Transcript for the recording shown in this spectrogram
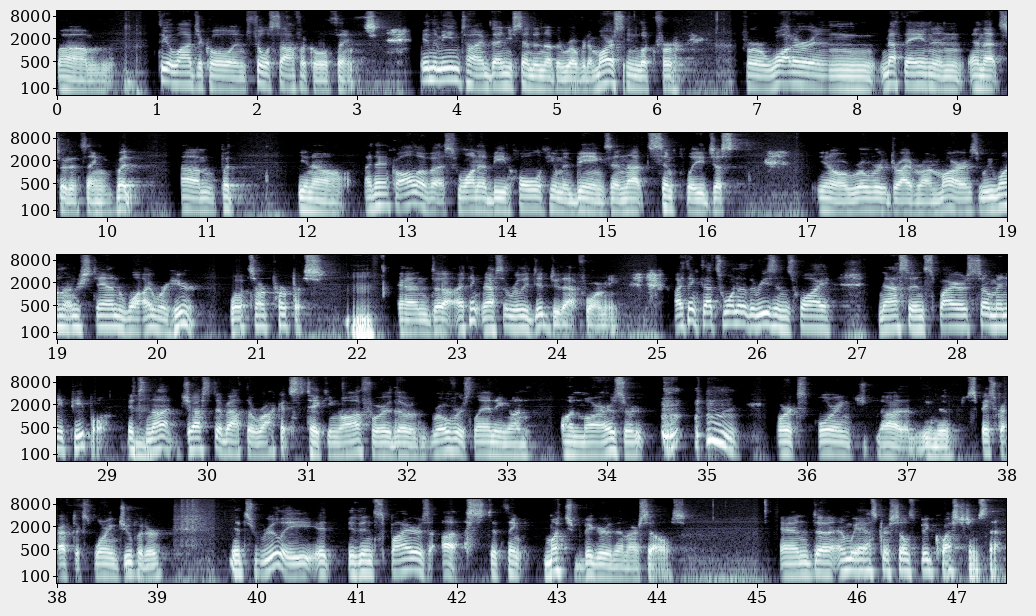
um, theological and philosophical things. In the meantime then you send another rover to mars and look for for water and methane and and that sort of thing. But um, but you know, I think all of us want to be whole human beings and not simply just, you know, a rover driver on Mars. We want to understand why we're here. What's our purpose? Mm. And uh, I think NASA really did do that for me. I think that's one of the reasons why NASA inspires so many people. It's mm. not just about the rockets taking off or the rovers landing on on Mars or or exploring uh, you know, spacecraft exploring Jupiter it's really it it inspires us to think much bigger than ourselves and uh, and we ask ourselves big questions then.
